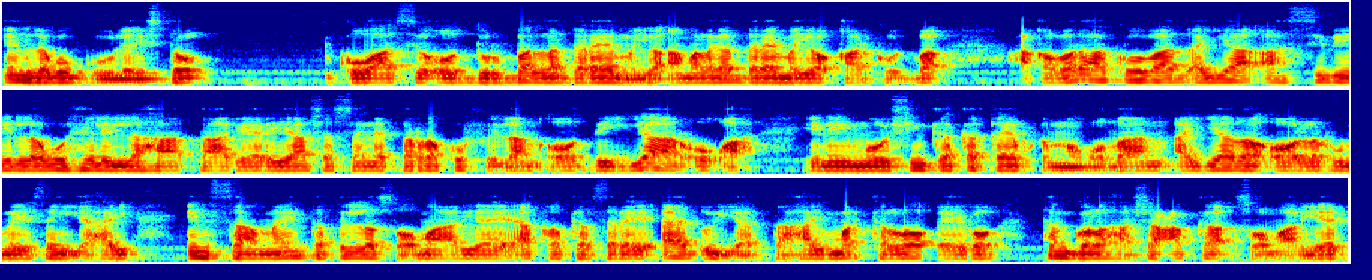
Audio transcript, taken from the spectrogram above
in lagu guulaysto kuwaasi oo durba la dareemayo ama laga dareemayo qaarkoodba. Caqabadaha koowaad ayaa ah sidii lagu heli lahaa taageerayaasha senataro ku filan oo diyaar u ah inay mooshinka ka qayb noqdaan iyada oo la rumaysan yahay in saamaynta filla soomaaliya ee aqalka sare ay aada u yar tahay marka loo eego tan golaha shacabka soomaaliyeed.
